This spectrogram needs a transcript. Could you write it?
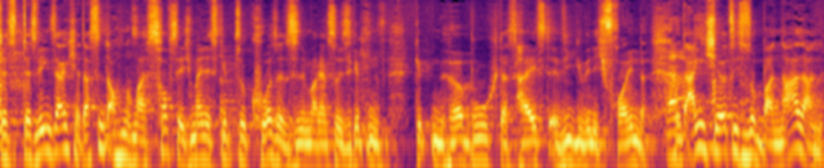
Das, deswegen sage ich ja, das sind auch nochmal Soft Skills. Ich meine, es gibt so Kurse, das sind immer ganz lustig. Es gibt ein, gibt ein Hörbuch, das heißt, äh, wie gewinne ich Freunde? Ja. Und eigentlich hört sich so banal an.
